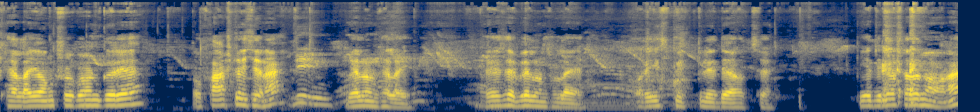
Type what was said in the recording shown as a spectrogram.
খেলায় অংশগ্রহণ করে ও ফার্স্ট হয়েছে না? বেলুন খেলায় ঠিক আছে বেলুন খেলায় ওরে স্পিড প্লে দেওয়া হচ্ছে। কে দিল? সাধারণ মামা না?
